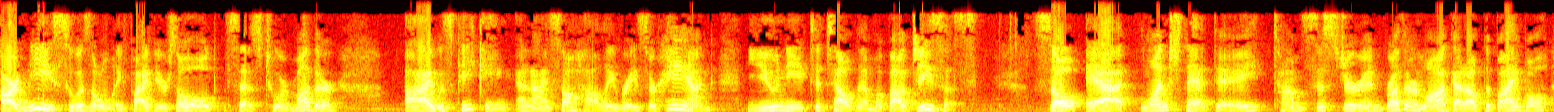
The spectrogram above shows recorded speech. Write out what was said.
our niece, who was only five years old, says to her mother, I was peeking and I saw Holly raise her hand. You need to tell them about Jesus. So at lunch that day, Tom's sister and brother-in-law got out the Bible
